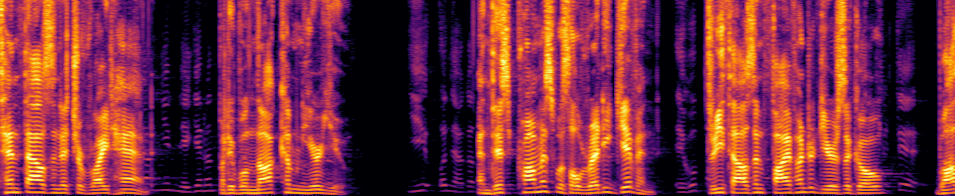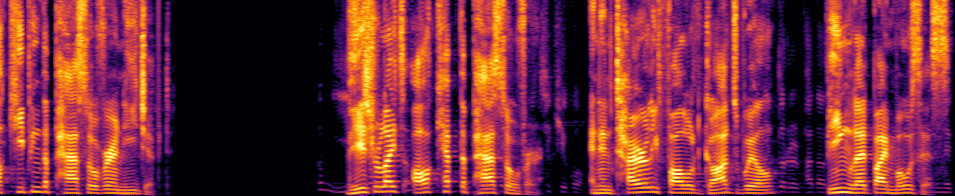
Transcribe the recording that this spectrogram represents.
ten thousand at your right hand, but it will not come near you. And this promise was already given 3,500 years ago while keeping the Passover in Egypt. The Israelites all kept the Passover and entirely followed God's will, being led by Moses.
